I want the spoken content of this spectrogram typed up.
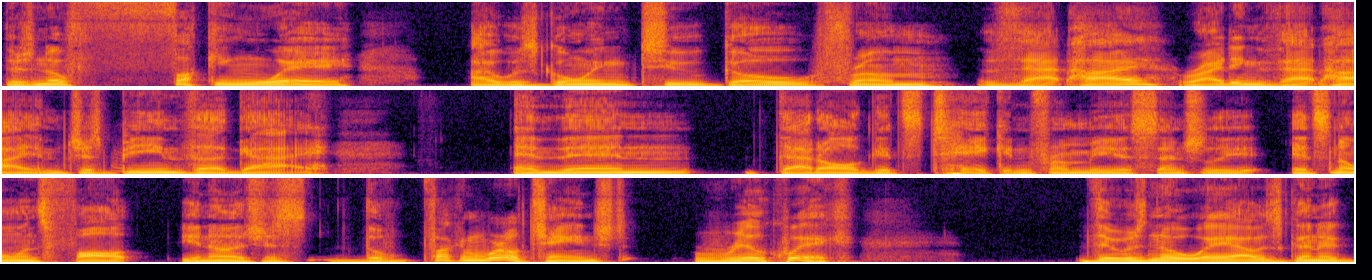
there's no fucking way I was going to go from that high, riding that high, and just being the guy. And then that all gets taken from me essentially. It's no one's fault. You know, it's just the fucking world changed real quick. There was no way I was going to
